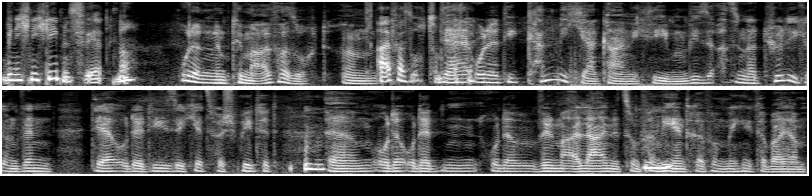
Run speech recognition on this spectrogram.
bin ich nicht liebenswert. Ne? Oder im Thema Eifersucht. Ähm, Eifersucht zum der, Beispiel. Oder die kann mich ja gar nicht lieben. Sie, also natürlich, und wenn der oder die sich jetzt verspätet mhm. ähm, oder, oder, oder will mal alleine zum Familientreffen und mich nicht dabei haben,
